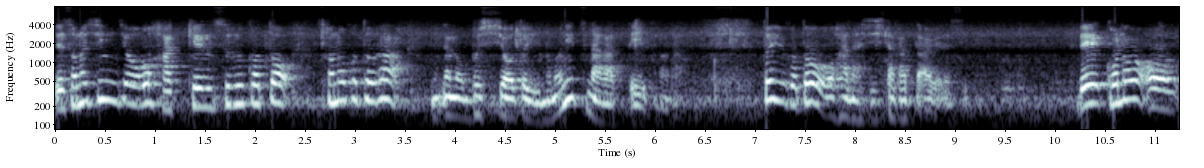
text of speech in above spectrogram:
でその心情を発見することそのことがあの仏性というものにつながっていくのだ。ということをお話ししたかったわけです。でこの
